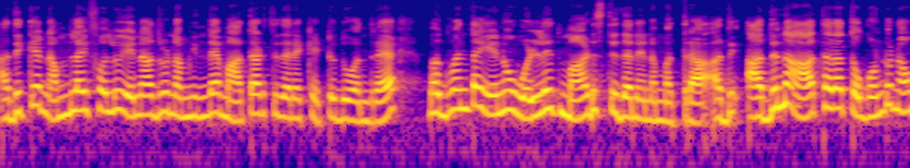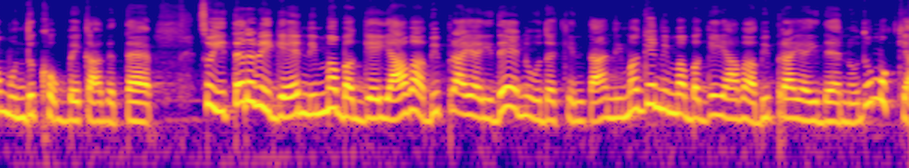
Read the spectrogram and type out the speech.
ಅದಕ್ಕೆ ನಮ್ಮ ಲೈಫಲ್ಲೂ ಏನಾದರೂ ನಮ್ಮ ಹಿಂದೆ ಮಾತಾಡ್ತಿದ್ದಾರೆ ಕೆಟ್ಟದ್ದು ಅಂದರೆ ಭಗವಂತ ಏನೋ ಒಳ್ಳೇದು ಮಾಡಿಸ್ತಿದ್ದಾನೆ ನಮ್ಮ ಹತ್ರ. ಅದು, ಅದನ್ನು ಆ ಥರ ತೊಗೊಂಡು ನಾವು ಮುಂದಕ್ಕೆ ಹೋಗಬೇಕಾಗತ್ತೆ. ಸೊ ಇತರರಿಗೆ ನಿಮ್ಮ ಬಗ್ಗೆ ಯಾವ ಅಭಿಪ್ರಾಯ ಇದೆ ಎನ್ನುವುದಕ್ಕಿಂತ ನಿಮಗೆ ನಿಮ್ಮ ಬಗ್ಗೆ ಯಾವ ಅಭಿಪ್ರಾಯ ಇದೆ ಅನ್ನೋದು ಮುಖ್ಯ.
